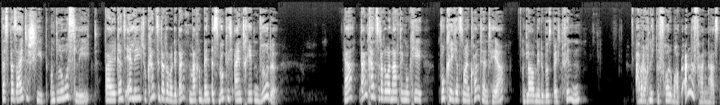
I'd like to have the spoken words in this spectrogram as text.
das beiseite schiebt und loslegt, weil ganz ehrlich, du kannst dir darüber Gedanken machen, wenn es wirklich eintreten würde. Ja, dann kannst du darüber nachdenken, okay, wo kriege ich jetzt neuen Content her? Und glaube mir, du wirst welchen finden. Aber doch nicht, bevor du überhaupt angefangen hast.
